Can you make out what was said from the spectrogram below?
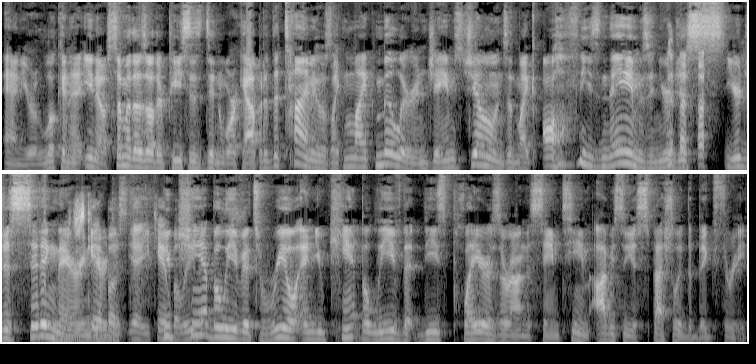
And you're looking at, you know, some of those other pieces didn't work out, but at the time it was like Mike Miller and James Jones and like all these names, and you're just you're just sitting there just and you're be- just yeah, you can't believe can't it. believe it's real and you can't believe that these players are on the same team obviously especially the big three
